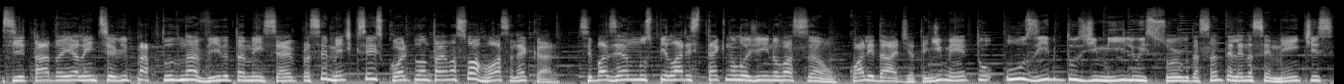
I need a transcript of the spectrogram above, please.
Esse ditado aí, além de servir pra tudo na vida, também serve pra semente que você escolhe plantar na sua roça, né, cara? Se baseando nos pilares tecnologia e inovação, qualidade e atendimento, os híbridos de milho e sorgo da Santa Helena Sementes,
